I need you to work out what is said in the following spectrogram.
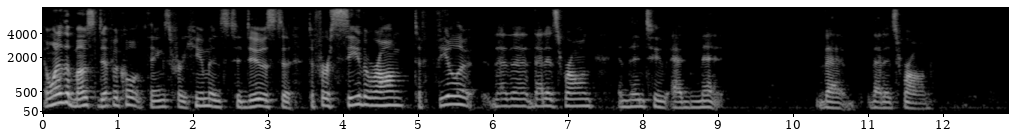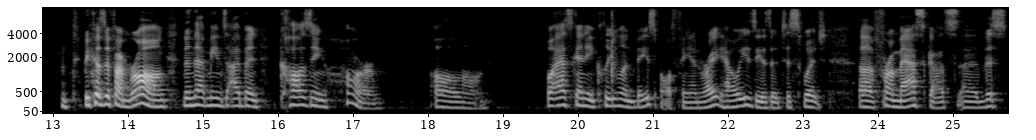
And one of the most difficult things for humans to do is to, to first see the wrong, to feel it, that, that, that it's wrong, and then to admit that, that it's wrong. Because if I'm wrong, then that means I've been causing harm all along. Well, ask any Cleveland baseball fan, right? How easy is it to switch uh, from mascots uh, this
